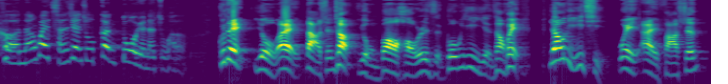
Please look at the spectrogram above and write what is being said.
可能会呈现出更多元的组合。Good day，有爱大声唱，拥抱好日子公益演唱会。邀你一起为爱发声。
